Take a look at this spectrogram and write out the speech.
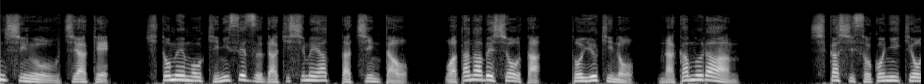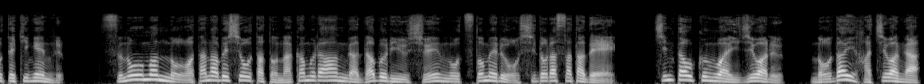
本心を打ち明け、人目も気にせず抱きしめ合ったチンタオ、渡辺翔太、とユキの中村庵。しかしそこに強敵ゲンル、スノーマンの渡辺翔太と中村杏が W 主演を務める推しドラサタデー、チンタオくんは意地悪の第8話が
